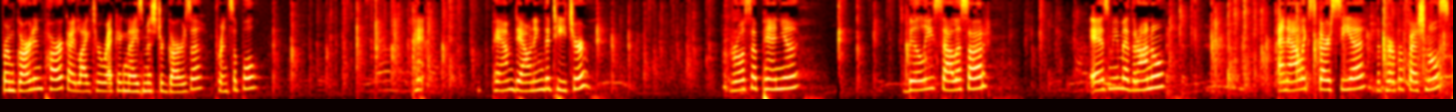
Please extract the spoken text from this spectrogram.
From Garden Park, I'd like to recognize Mr. Garza, principal, Pa- Pam Downing, the teacher, Rosa Pena, Billy Salazar, Esme Medrano, and Alex Garcia, the paraprofessionals.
